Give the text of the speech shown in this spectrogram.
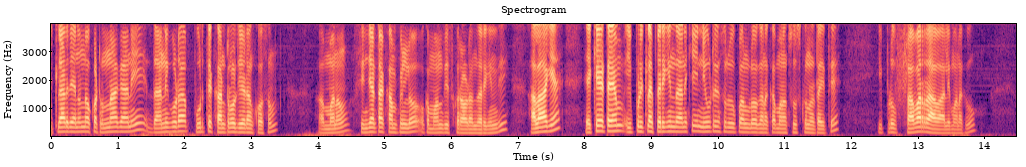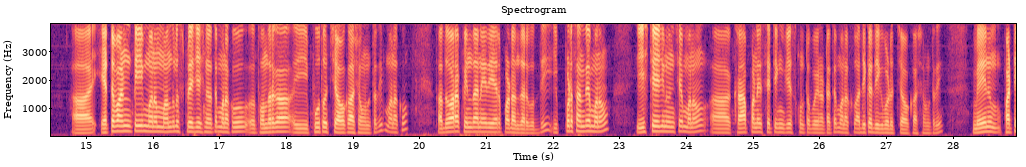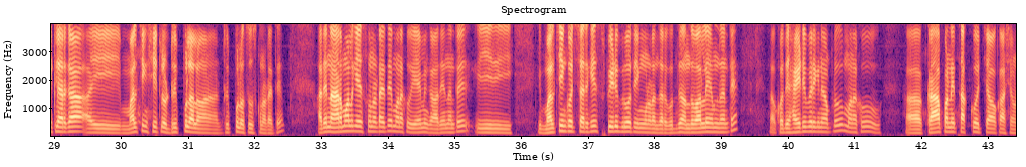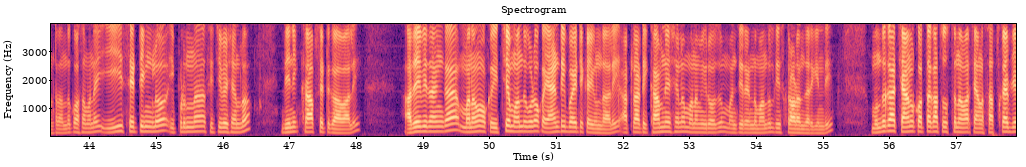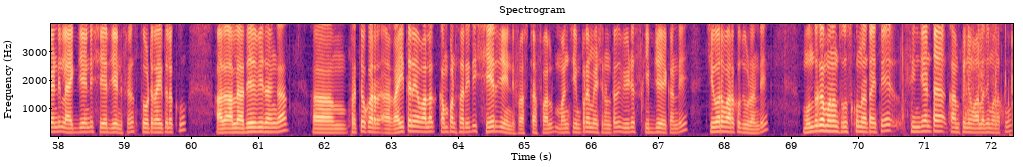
ఇట్లాంటిది ఏమన్నా ఒకటి ఉన్నా కానీ దాన్ని కూడా పూర్తిగా కంట్రోల్ చేయడం కోసం మనం సింజంటా కంపెనీలో ఒక మందు తీసుకురావడం జరిగింది. అలాగే ఎకే టైం ఇప్పుడు ఇట్లా పెరిగిన దానికి న్యూట్రియన్స్ రూపంలో కనుక మనం చూసుకున్నట్టయితే ఇప్పుడు ఫ్లవర్ రావాలి మనకు. ఎటువంటి మనం మందులు స్ప్రే చేసినట్లయితే మనకు తొందరగా ఈ పూత వచ్చే అవకాశం ఉంటుంది. మనకు తద్వారా పింద అనేది ఏర్పడడం జరుగుద్ది. ఇప్పుడు సందే మనం ఈ స్టేజ్ నుంచే మనం క్రాప్ అనేది సెట్టింగ్ చేసుకుంటూ పోయినట్టయితే మనకు అధిక దిగుబడి వచ్చే అవకాశం ఉంటుంది. మెయిన్ పర్టికులర్గా ఈ మల్చింగ్ షీట్లో డ్రిప్పులలో డ్రిప్పులో చూసుకున్నట్టయితే అదే నార్మల్గా వేసుకున్నట్టయితే మనకు ఏమి కాదు. ఏంటంటే ఈ మల్చింగ్కి వచ్చేసరికి స్పీడ్ గ్రోతింగ్ ఉండడం జరుగుద్ది. అందువల్ల ఏంటంటే కొద్ది కొద్దిగా హైట్ పెరిగినప్పుడు మనకు క్రాప్ అనేది తక్కువ వచ్చే అవకాశం ఉంటుంది. అందుకోసమనే ఈ సెట్టింగ్లో ఇప్పుడున్న సిచ్యువేషన్లో దీనికి క్రాప్ సెట్ కావాలి. అదేవిధంగా మనం ఒక ఇచ్చే మందు కూడా ఒక యాంటీబయాటిక్ అయి ఉండాలి. అట్లాంటి కాంబినేషన్లో మనం ఈరోజు మంచి రెండు మందులు తీసుకురావడం జరిగింది. ముందుగా ఛానల్ కొత్తగా చూస్తున్న వారు ఛానల్ సబ్స్క్రైబ్ చేయండి లైక్ చేయండి షేర్ చేయండి ఫ్రెండ్స్ తోటి రైతులకు అది అలా అదేవిధంగా ప్రతి ఒక్క రైతు అనే వాళ్ళకు కంపల్సరీ ఇది. షేర్ చేయండి ఫస్ట్ ఆఫ్ ఆల్ మంచి ఇన్ఫర్మేషన్ ఉంటుంది. వీడియో స్కిప్ చేయకండి. చివరి వరకు చూడండి. ముందుగా మనం చూసుకున్నట్టయితే సింజంటా కంపెనీ వాళ్ళది మనకు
